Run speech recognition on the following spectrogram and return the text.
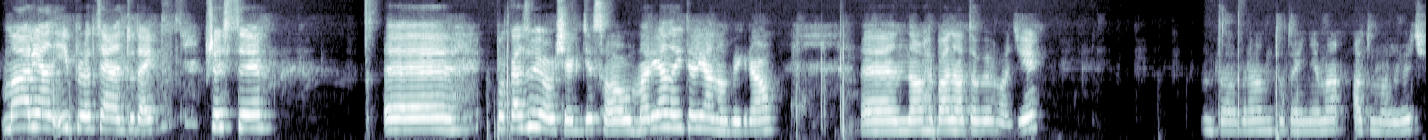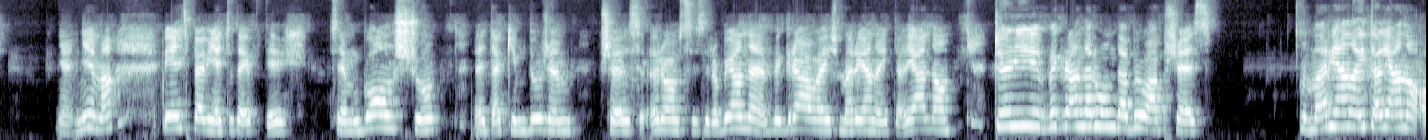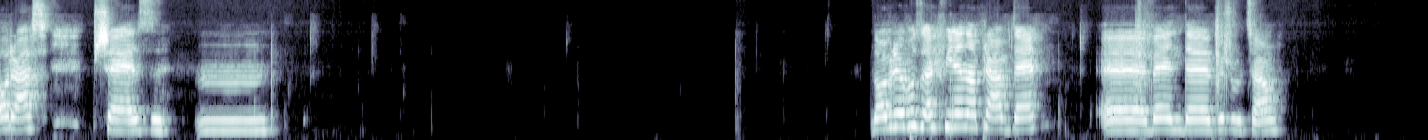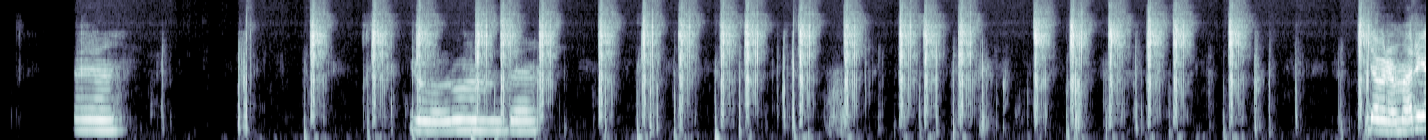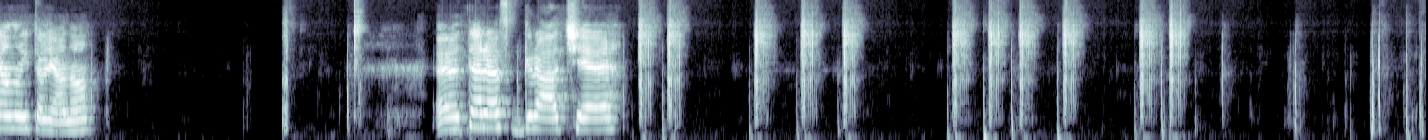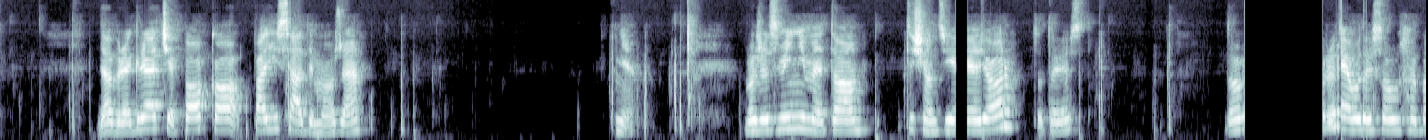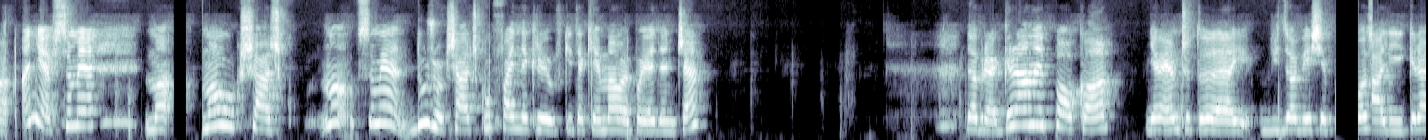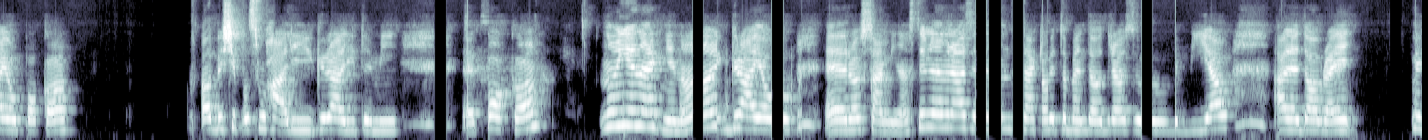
Marian i Procent tutaj wszyscy e, pokazują się, gdzie są. Mariano Italiano wygrał. E, no, chyba na to wychodzi. Dobra, tutaj nie ma. A tu może być? Nie, nie ma. Więc pewnie tutaj w tych w tym gąszczu, e, takim dużym przez Rosy zrobione, wygrałeś Mariano Italiano, czyli wygrana runda była przez Mariano Italiano oraz przez mm, Dobra, bo za chwilę naprawdę e, będę wyrzucał. E, drugą rundę. Dobra, Mariano Italiano. E, teraz gracie. Dobra, gracie Poko, Palisady może. Nie. Może zmienimy to. Tysiąc jezior. Co to jest? Dobra. Nie, bo to są chyba. A nie, w sumie ma mało krzaczków. No, w sumie dużo krzaczków, fajne kryjówki, takie małe, pojedyncze. Dobra, gramy Poko. Nie wiem, czy tutaj widzowie się posłuchali, grają Poko. Oby się posłuchali i grali tymi e. No i jednak nie, no. Grają e, Rosami. Następnym razem tak, to będę od razu wybijał. Ale dobra,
